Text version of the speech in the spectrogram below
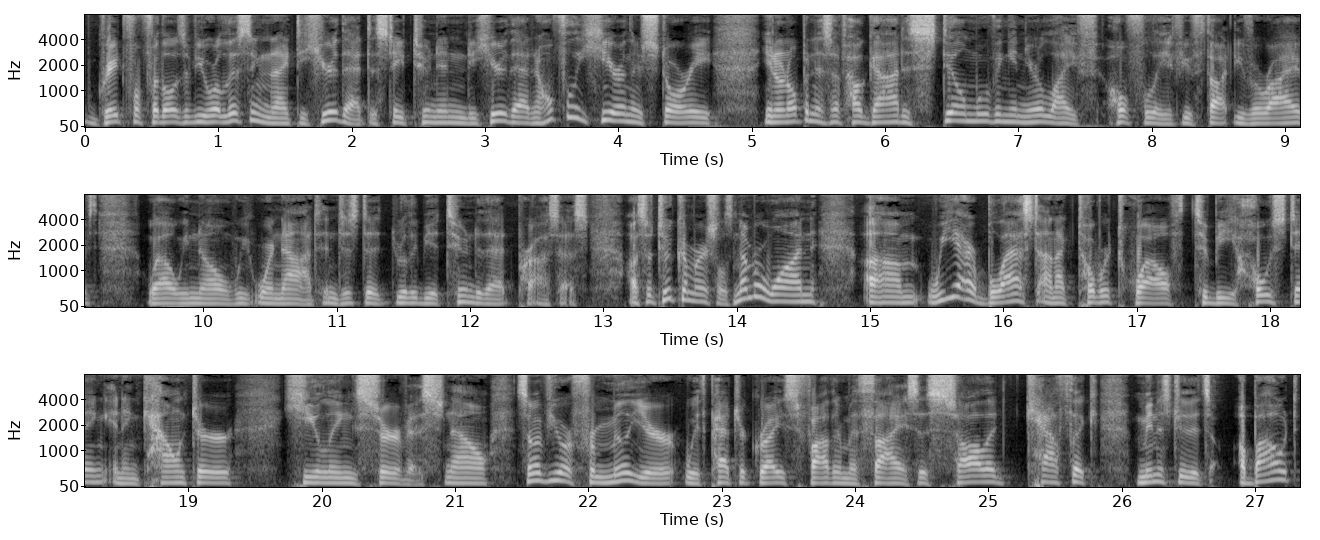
grateful for those of you who are listening tonight to hear that, to stay tuned in and to hear that, and hopefully hear in their story, you know, an openness of how God is still moving in your life. Hopefully, if you've thought you've arrived, well, we know we, we're not, and just to really be attuned to that process. Uh, so, two commercials. Number one, um, we are blessed on October 12th to be hosting an encounter healing service. Now, some of you are familiar with Patrick Reis, Father Mathias, a solid Catholic ministry that's about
